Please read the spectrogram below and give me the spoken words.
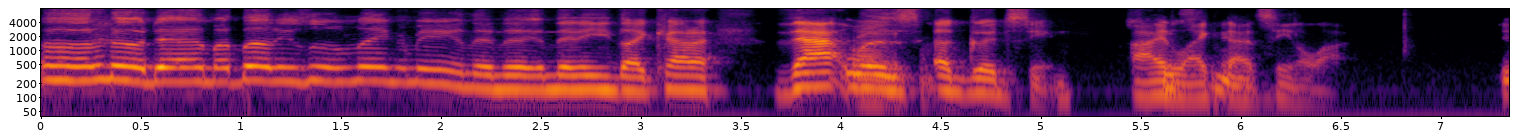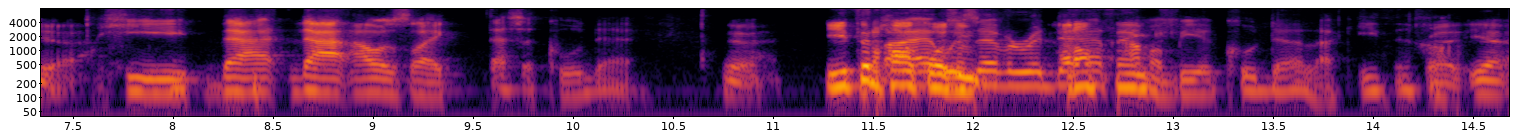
"Oh, I don't know, Dad. My buddy's a little angry me." And then, and then he like kind of. That was a good scene. I like that scene a lot Yeah. he that that I was like, that's a cool dad. Yeah. Ethan Hawke was wasn't. ever a don't dad, I'm gonna be a cool dad like Ethan Hawke. Right, yeah.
